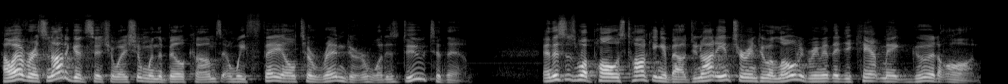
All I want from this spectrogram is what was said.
However, it's not a good situation when the bill comes and we fail to render what is due to them. And this is what Paul is talking about. Do not enter into a loan agreement that you can't make good on.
